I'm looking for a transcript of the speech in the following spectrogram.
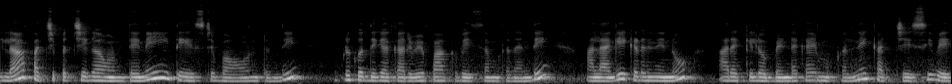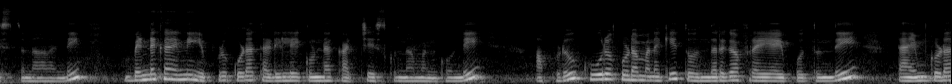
ఇలా పచ్చి పచ్చిగా ఉంటేనే ఈ టేస్ట్ బాగుంటుంది. ఇప్పుడు కొద్దిగా కరివేపాకు వేసాం కదండి. అలాగే ఇక్కడ నేను అరకిలో బెండకాయ ముక్కల్ని కట్ చేసి వేస్తున్నానండి. బెండకాయని ఎప్పుడు కూడా తడి లేకుండా కట్ చేసుకున్నాం అనుకోండి అప్పుడు కూర కూడా మనకి తొందరగా ఫ్రై అయిపోతుంది టైం కూడా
